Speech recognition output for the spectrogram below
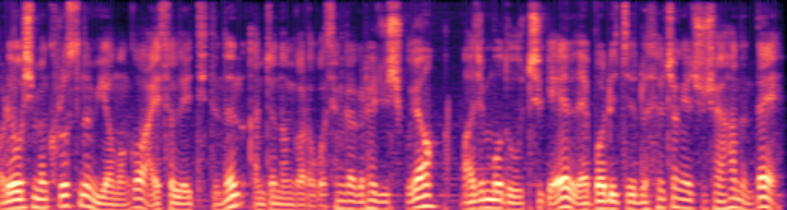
어려우시면 크로스는 위험한 거, 아이솔레이티드는 안전한 거라고 생각을 해주시고요. 마진 모드 우측에 레버리지를 설정해 주셔야 하는데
